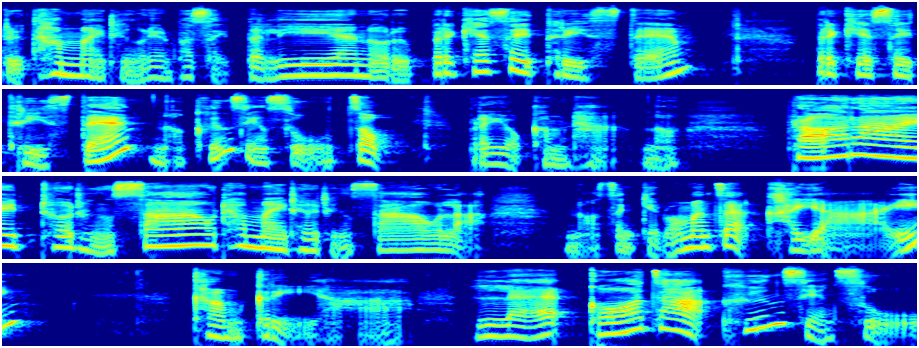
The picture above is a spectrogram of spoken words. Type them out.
หรือทำไมถึงเรียนภาษาอิตาเลียน หรือ perché sei triste perché sei triste เนาะขึ้นเสียงสูงจบประโยคคำถามเนาะเพราะอะไรเธอถึงเศร้าทำไมเธอถึงเศร้าล่ะเนาะสังเกตว่ามันจะขยายคำกริยา และก็จะขึ้นเสียงสูง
